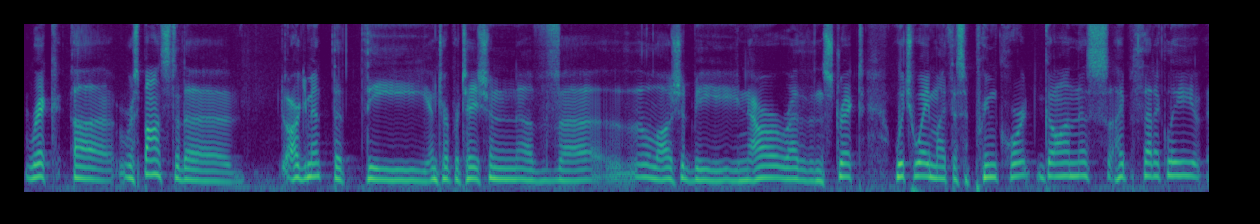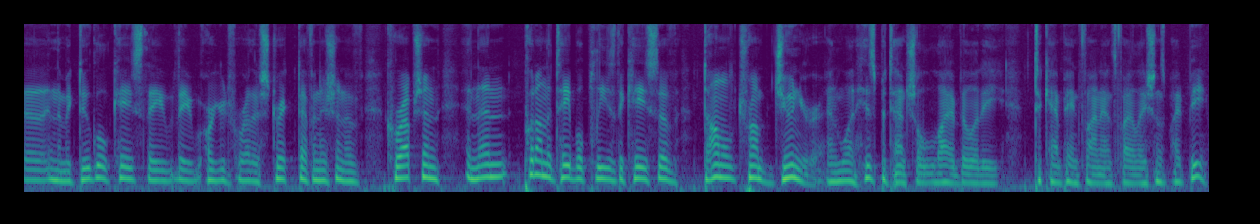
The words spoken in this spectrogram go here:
Rick, uh, response to the argument that the interpretation of uh, the law should be narrow rather than strict. Which way might the Supreme Court go on this, hypothetically? Uh, in the McDonnell case, they, they argued for a rather strict definition of corruption. And then put on the table, please, the case of Donald Trump Jr. and what his potential liability to campaign finance violations might be.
